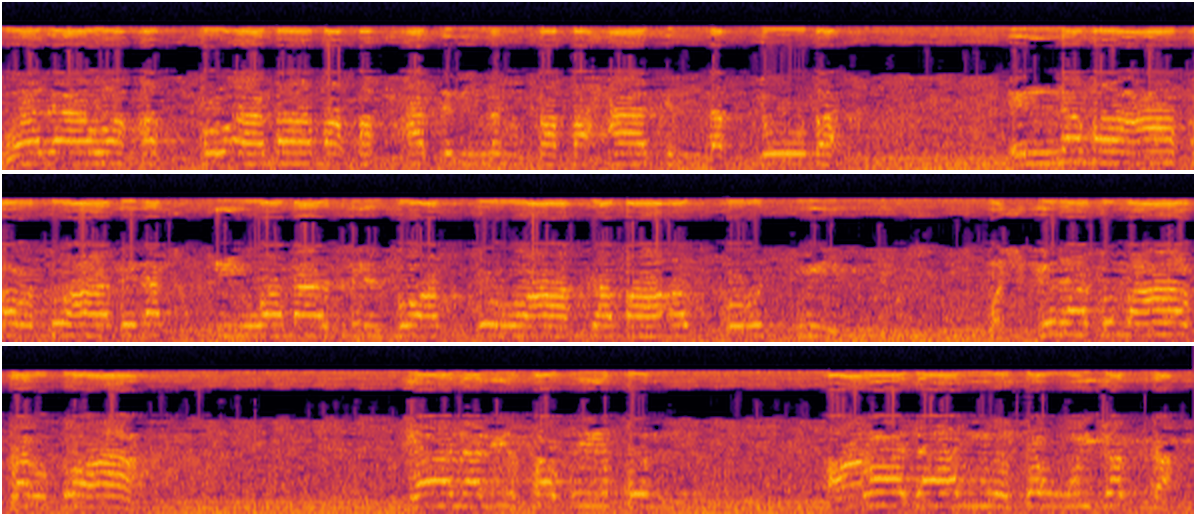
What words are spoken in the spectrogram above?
ولا وقفت أمام صفحة من صفحات مكتوبة إنما عاصرتها بنفسي وما زلت أذكرها كما أذكر اسمي. مشكلة عاصرتها. كان لي صديق أراد أن يزوج ابنه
